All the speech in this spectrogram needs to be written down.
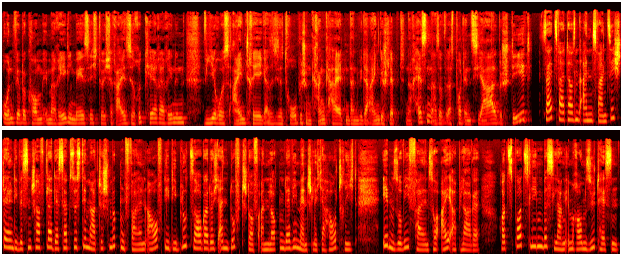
und wir bekommen immer regelmäßig durch Reiserückkehrerinnen Viruseinträge, also diese tropischen Krankheiten dann wieder eingeschleppt nach Hessen. Also das Potenzial besteht. Seit 2021 stellen die Wissenschaftler deshalb systematisch Mückenfallen auf, die die Blutsauger durch einen Duftstoff anlocken, der wie menschliche Haut riecht, ebenso wie Fallen zur Eiablage. Hotspots liegen bislang im Raum Südhessen,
